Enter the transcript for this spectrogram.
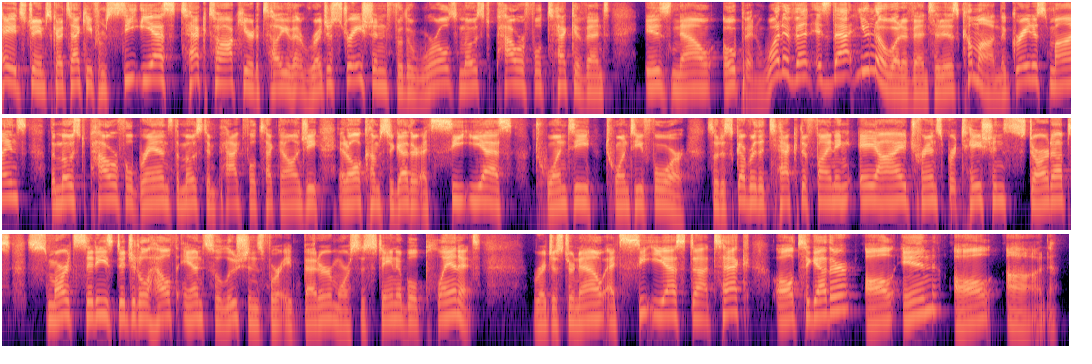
Hey, it's James Kotecki from CES Tech Talk here to tell you that registration for the world's most powerful tech event is now open. What event is that? You know what event it is. Come on, the greatest minds, the most powerful brands, the most impactful technology, it all comes together at CES 2024. So discover the tech defining AI, transportation, startups, smart cities, digital health, and solutions for a better, more sustainable planet. Register now at ces.tech. All together, all in, all on.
